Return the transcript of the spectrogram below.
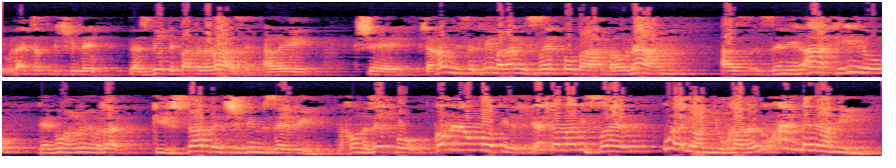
אולי קצת בשביל להסביר טיפה את הדבר הזה. הרי כש, כשאנחנו מסתכלים על עם ישראל פה בעולם, אז זה נראה כאילו, כן, כמו שאומרים למשל, כבשה בין שבעים זאבים, נכון? אז יש פה כל מיני אומות יש, יש גם עם ישראל, אולי לא עם מיוחד, אבל הוא עם בין העמים.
